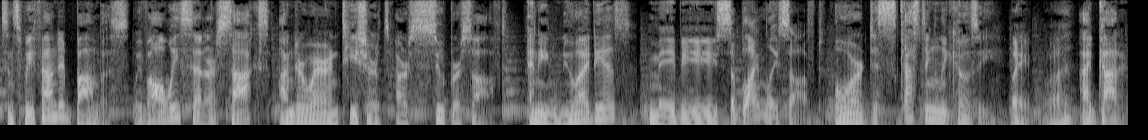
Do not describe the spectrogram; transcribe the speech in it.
Since we founded Bombas, we've always said our socks, underwear, and t shirts are super soft. Any new ideas? Maybe sublimely soft. Or disgustingly cozy. Wait, what? I got it.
